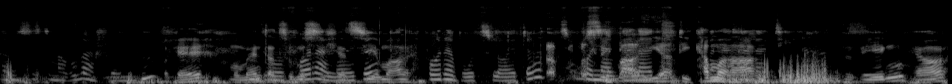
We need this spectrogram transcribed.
Da müsstest du mal rüberschwenken. Okay, Moment, Unsere dazu muss ich jetzt hier mal, Vorderbootsleute dazu muss ich mal Galat- hier die Kamera bewegen, ja.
